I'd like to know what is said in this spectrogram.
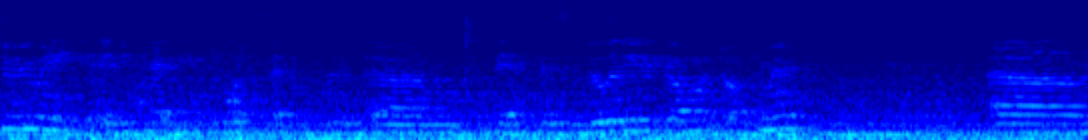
two, we need to educate the importance of um, the accessibility of government documents. Um,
